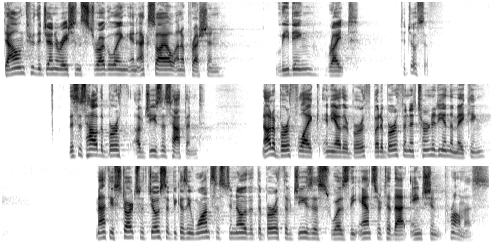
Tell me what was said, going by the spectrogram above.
down through the generations struggling in exile and oppression, leading right to Joseph. This is how the birth of Jesus happened. Not a birth like any other birth, but a birth in eternity in the making. Matthew starts with Joseph because he wants us to know that the birth of Jesus was the answer to that ancient promise.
